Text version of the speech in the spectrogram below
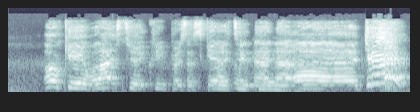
Okay, well that's two creepers, a skeleton, Right, okay. and a uh, Jay!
